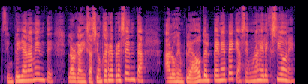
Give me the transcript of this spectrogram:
Simple y llanamente, la organización que representa a los empleados del PNP que hacen unas elecciones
